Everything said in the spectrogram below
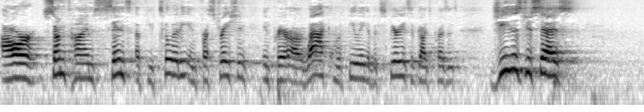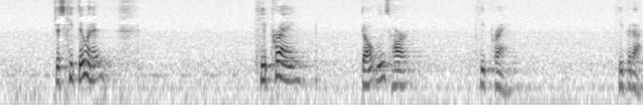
our sometimes sense of futility and frustration in prayer, our lack of a feeling of experience of God's presence, Jesus just says, just keep doing it. Keep praying. Don't lose heart. Keep praying. Keep it up.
